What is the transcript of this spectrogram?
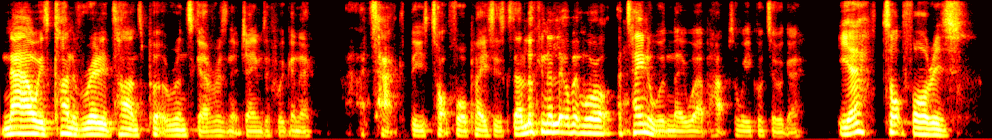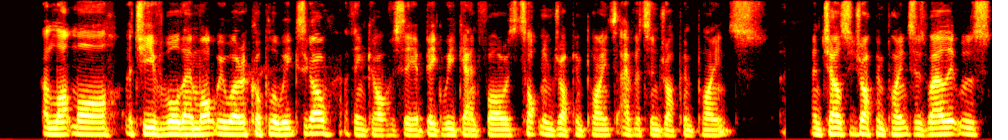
Now is kind of really time to put a run together, isn't it, James? If we're going to attack these top four places, because they're looking a little bit more attainable than they were perhaps a week or two ago. Yeah, top four is a lot more achievable than what we were a couple of weeks ago. I think obviously a big weekend for us. Tottenham dropping points, Everton dropping points, and Chelsea dropping points as well. It was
